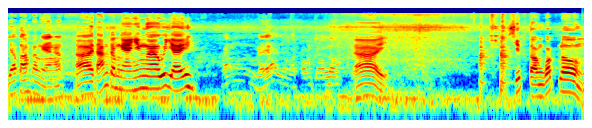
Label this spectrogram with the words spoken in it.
giá 800 ngàn anh Rồi 800 ngàn nha quý vị. bán rẻ cho bà con chơi luôn Rồi. Ship toàn quốc luôn.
